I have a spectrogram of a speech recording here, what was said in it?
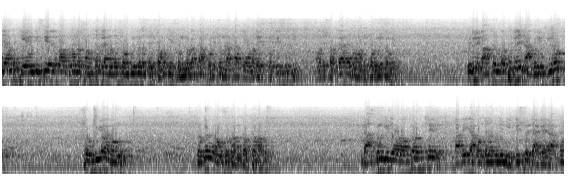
কাজে আমাদের টিএনডিসিএল বা অন্যান্য সংস্থাগুলি আমাদের সহযোগিতা করছে শহরকে সুন্দর রাখা পরিচ্ছন্ন রাখা যে আমাদের প্রতিশ্রুতি, আমাদের সরকার এবং আমাদের পৌর নিগমে এগুলি বাস্তব করতে গেলে নাগরিককেও সক্রিয় এবং সক্রিয়ভাবে অংশগ্রহণ করতে হবে। ডাস্টবিনগুলি দেওয়ার অর্থ হচ্ছে বাড়ির আবর্জনাগুলি নির্দিষ্ট জায়গায় রাখা।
